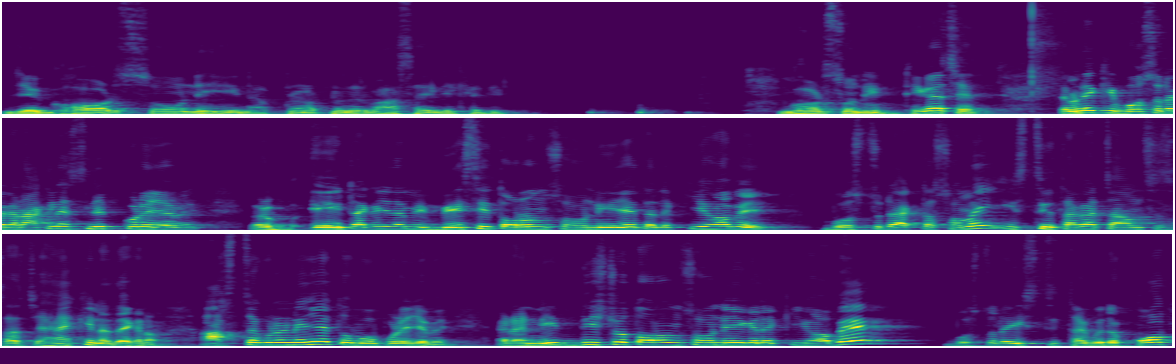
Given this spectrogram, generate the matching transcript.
যে ঘর্ষণহীন, আপনারা আপনাদের ভাষায় লিখে দিন। ঘর্ষণহীন, ঠিক আছে? তার মানে কি, বস্তুটাকে রাখলে স্লিপ করে যাবে। এবার এইটাকে যদি আমি বেশি তরণ সহ নিয়ে যাই, তাহলে কি হবে? বস্তুটা একটা সময় স্থির থাকার চান্সেস আছে। হ্যাঁ কি না দেখো আস্তে করে নিয়ে যায় তবুও পড়ে যাবে। একটা নির্দিষ্ট তরণ সহ নিয়ে গেলে কি হবে? বস্তুটা স্থির থাকবে। তো কত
